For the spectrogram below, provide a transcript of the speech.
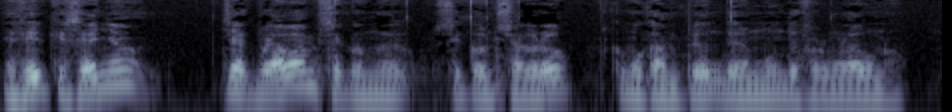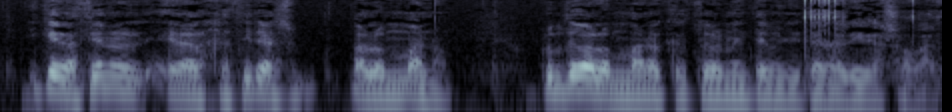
Decir que ese año Jack Brabham se, consagró como campeón del mundo de Fórmula 1 y que nació en el Algeciras Balonmano, club de balonmano que actualmente milita en la Liga Sobal.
